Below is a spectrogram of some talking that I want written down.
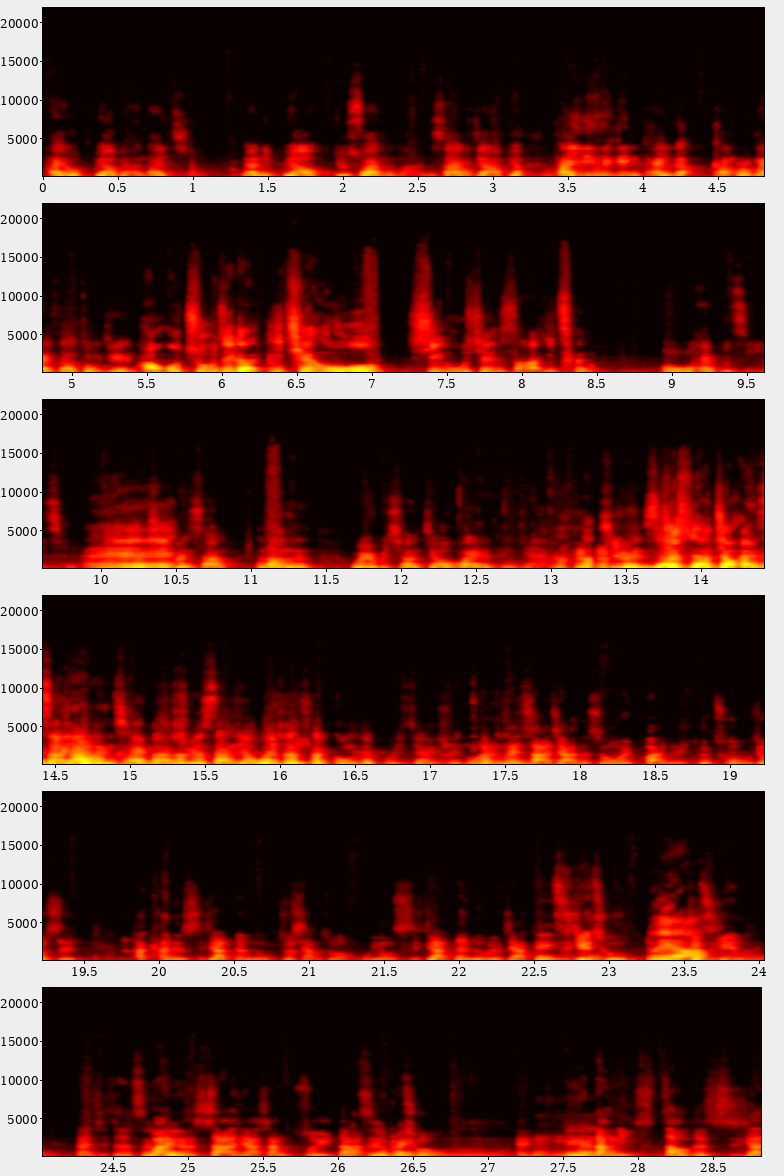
还有不要表现太急，那你不要就算了嘛，你杀一个价不要，他一定会跟你谈一个 compromise 到中间。好，我出这个一千五，新屋先杀一层。哦，我还不止一层，我基本上当然我也不喜欢教坏人家，基本上就是要教坏人家。商业人才嘛，学商业，我以前学工的不会这样。很多 人在杀价的时候会犯的一个错误就是。他看着实价登录，就想说，我用实价登录的价格直接出，对啊，就直接买。但是这是犯了杀价上最大的一个错误。嗯，因为当你照着实价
